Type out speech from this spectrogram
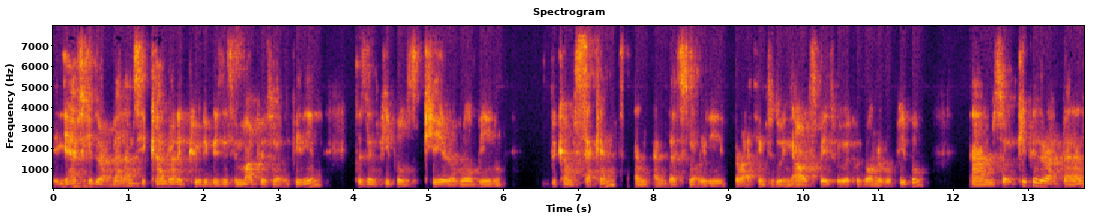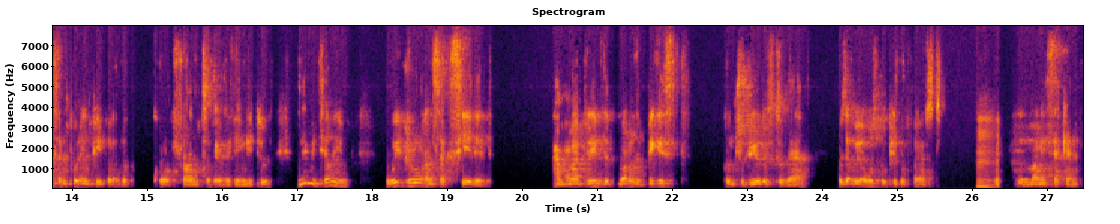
you have to keep the right balance. You can't run it purely business, in my personal opinion. because then people's care and well-being becomes second, and, and that's not really the right thing to do in our space. We work with vulnerable people. Um, so keeping the right balance and putting people at the core front of everything you do. Let me tell you, we grew and succeeded. Um, and I believe that one of the biggest contributors to that was that we always put people first, mm. the money second,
